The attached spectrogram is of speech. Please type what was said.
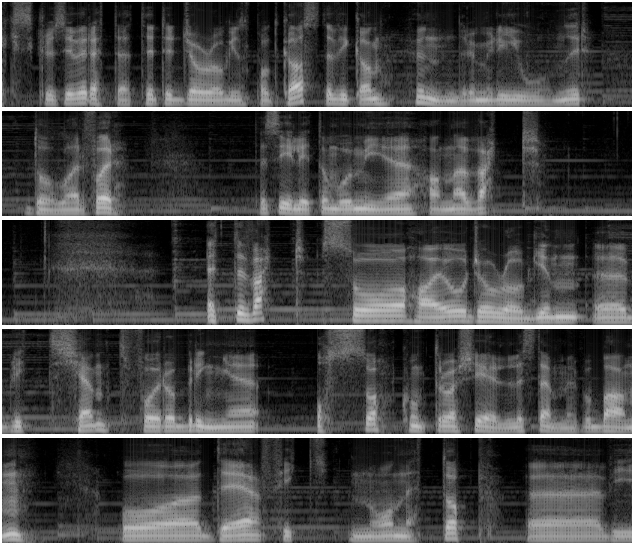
eksklusive rettigheter til Joe Rogans podkast. Det fikk han 100 millioner dollar for. Det sier litt om hvor mye han er verdt. Etter hvert så har jo Joe Rogan eh, blitt kjent for å bringe også kontroversielle stemmer på banen. Og det fikk nå nettopp eh, vi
